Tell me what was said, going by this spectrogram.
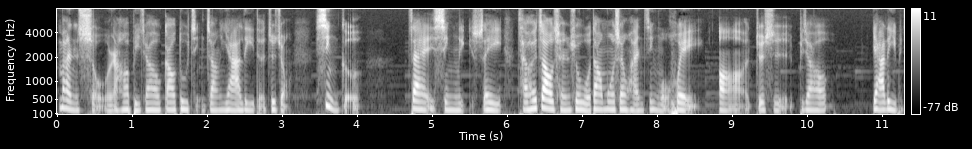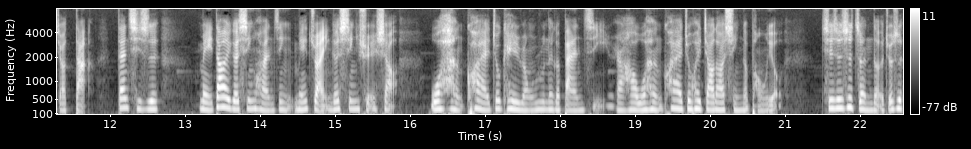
慢熟，然后比较高度紧张、压力的这种性格在心里，所以才会造成说我到陌生环境我会啊，就是比较压力比较大。但其实每到一个新环境，每转一个新学校，我很快就可以融入那个班级，然后我很快就会交到新的朋友。其实是真的，就是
